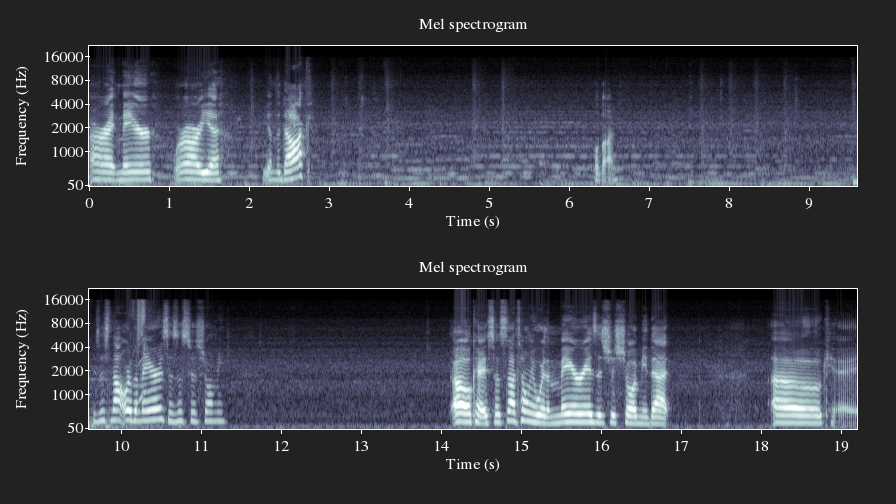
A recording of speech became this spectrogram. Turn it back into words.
Alright, Mayor. Where are you? You on the dock? Hold on. Is this not where the mayor is? Is this just showing me? Oh, okay. So it's not telling me where the mayor is. It's just showing me that. Okay.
